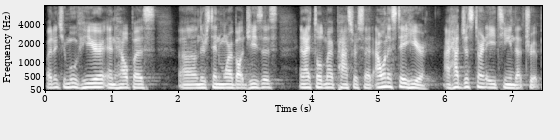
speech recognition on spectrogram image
Why don't you move here and help us uh, understand more about jesus? And i told my pastor I said i want to stay here. I had just turned 18 that trip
